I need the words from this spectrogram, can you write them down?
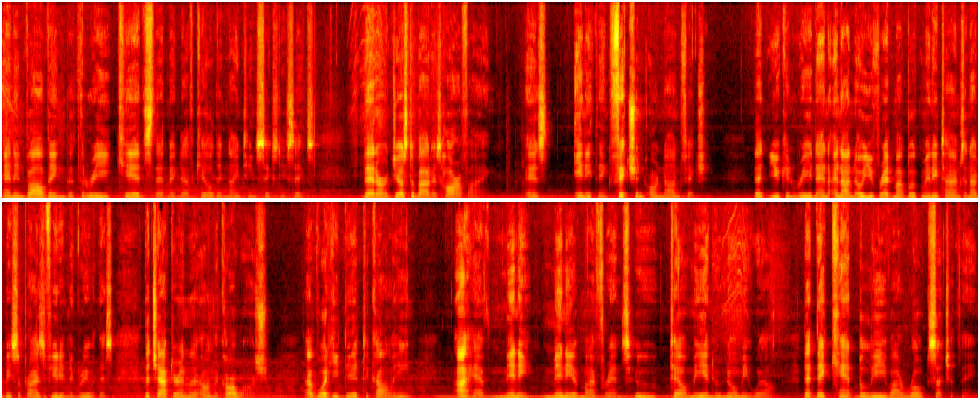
and involving the three kids that McDuff killed in 1966 that are just about as horrifying as anything, fiction or nonfiction, that you can read. And, and I know you've read my book many times, and I'd be surprised if you didn't agree with this. The chapter in the, on the car wash of what he did to Colleen. I have many, many of my friends who tell me and who know me well that they can't believe I wrote such a thing.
